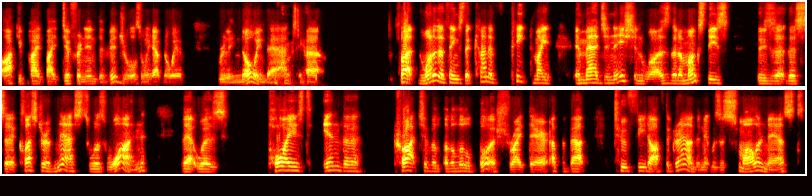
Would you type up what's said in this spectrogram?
occupied by different individuals and we have no way of really knowing that course, yeah. uh, but one of the things that kind of piqued my imagination was that amongst these these uh, this uh, cluster of nests was one that was poised in the crotch of a, of a little bush right there, up about two feet off the ground. And it was a smaller nest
